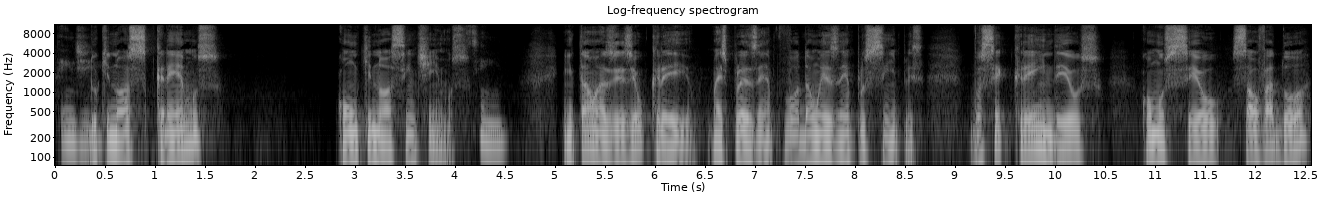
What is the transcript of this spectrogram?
Entendi. do que nós cremos com o que nós sentimos. Sim. Então, às vezes eu creio, mas, por exemplo, vou dar um exemplo simples. Você crê em Deus como seu Salvador,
